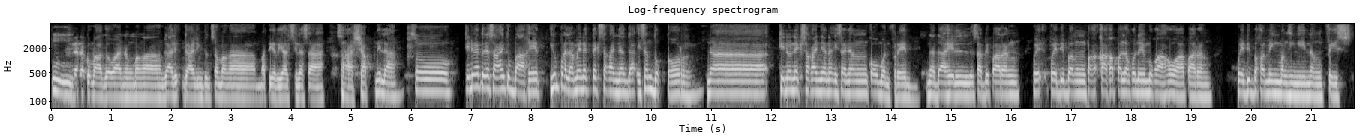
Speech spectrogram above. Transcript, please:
Mm. Sila na gumagawa ng mga galing, galing dun sa mga materials sila sa sa shop nila. So, kinuwento niya sa akin kung bakit. Yung pala, may nag-text sa kanya, isang doktor na kinonek sa kanya ng isa niyang common friend na dahil sabi parang "Pwe- pwede bang pa- kakapalan ko na yung mukha ko ha parang pwede ba kaming manghingi ng face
